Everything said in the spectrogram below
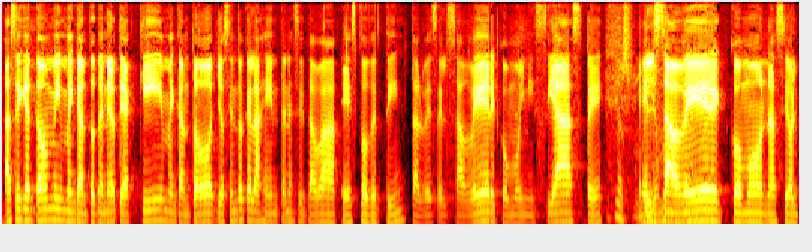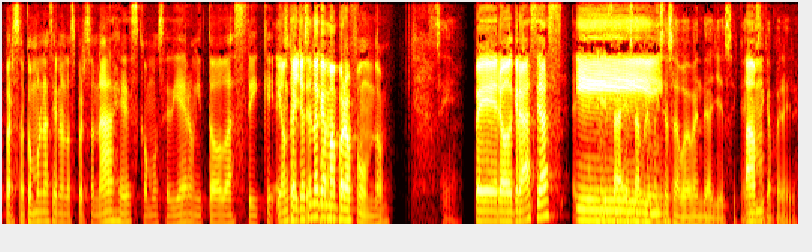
Así que Tommy, me encantó tenerte aquí, me encantó. Yo siento que la gente necesitaba esto de ti, tal vez el saber cómo iniciaste, Dios el saber cómo nació el perso cómo nacieron los personajes, cómo se dieron y todo, así que y aunque yo siento que es más profundo, Sí. pero gracias y Esa, esa primicia se la voy a vender a Jessica, Jessica Pereira.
